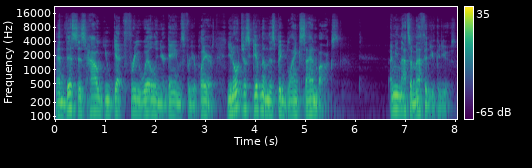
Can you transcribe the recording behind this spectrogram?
And this is how you get free will in your games for your players. You don't just give them this big blank sandbox. I mean, that's a method you could use.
